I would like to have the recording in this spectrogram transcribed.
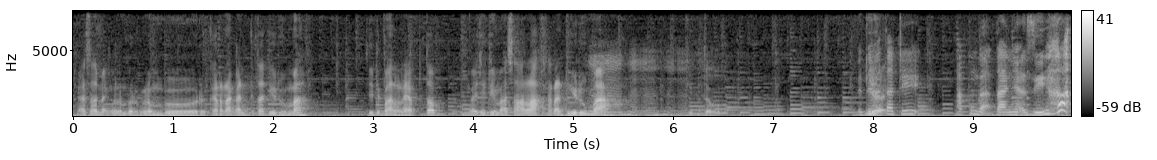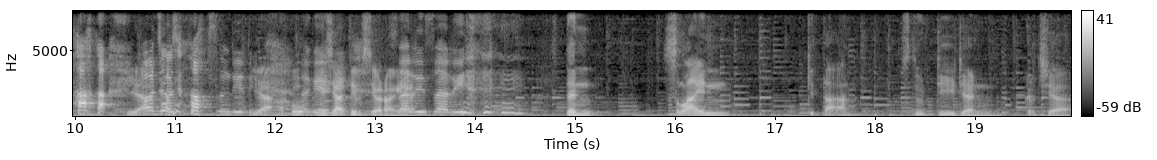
nggak sampai ngelembur-ngelembur karena kan kita di rumah di depan laptop nggak jadi masalah karena di rumah gitu Betul Iya. tadi aku nggak tanya sih. Iya. Kamu jawab-jawab sendiri. ya aku oke. inisiatif sih orangnya Sorry, sorry. dan selain kita studi dan kerja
